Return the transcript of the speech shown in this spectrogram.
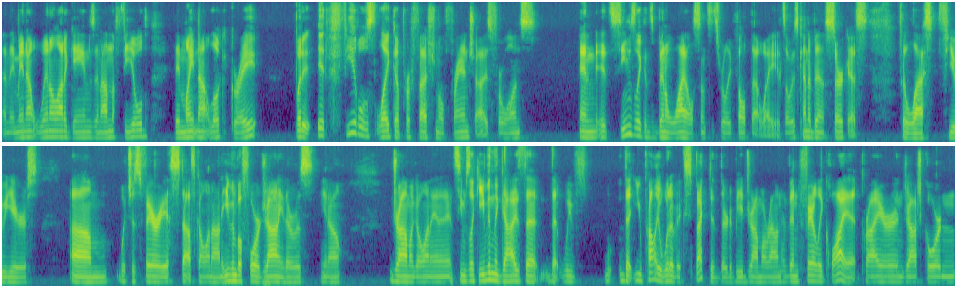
and they may not win a lot of games and on the field they might not look great, but it, it feels like a professional franchise for once. And it seems like it's been a while since it's really felt that way. It's always kind of been a circus for the last few years, um, which is various stuff going on. Even before Johnny, there was, you know, drama going in. And it seems like even the guys that, that we've that you probably would have expected there to be drama around have been fairly quiet. Pryor and Josh Gordon.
